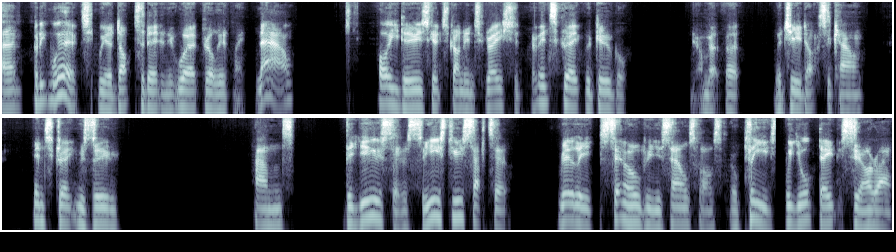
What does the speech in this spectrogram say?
um, but it worked. We adopted it, and it worked brilliantly. Now, all you do is get strong integration. Integrate with Google. I'm at the, the GDocs account. Integrate with Zoom. And the users, the used to set to really sit over your Salesforce. Well, please, will you update the CRM?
